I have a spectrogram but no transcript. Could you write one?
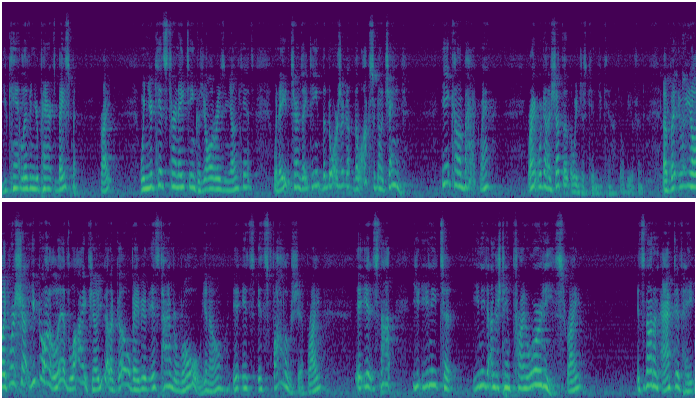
You can't live in your parents' basement, right? When your kids turn 18, because you're all raising young kids, when Aiden turns 18, the doors are going the locks are going to change. He ain't coming back, man. Right? We're going to shut the. We're just kidding. You can't. Don't be offended. Uh, but you know, like we're shut. You're going to live life. You know, you got to go, baby. It's time to roll. You know, it, it's it's fellowship, right? It, it's not. You, you need to you need to understand priorities, right? It's not an active hate,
